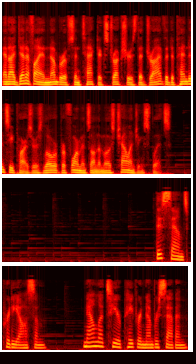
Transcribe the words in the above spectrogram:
and identify a number of syntactic structures that drive the dependency parser's lower performance on the most challenging splits. This sounds pretty awesome. Now let's hear paper number 7.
